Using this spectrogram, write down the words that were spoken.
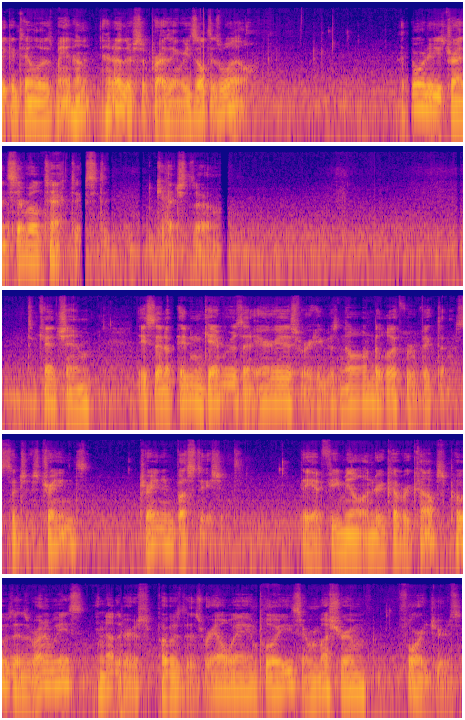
Chikatilo's manhunt had other surprising results as well. Authorities tried several tactics to catch the to catch him. They set up hidden cameras at areas where he was known to look for victims, such as trains, train and bus stations. They had female undercover cops pose as runaways, and others posed as railway employees or mushroom foragers,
